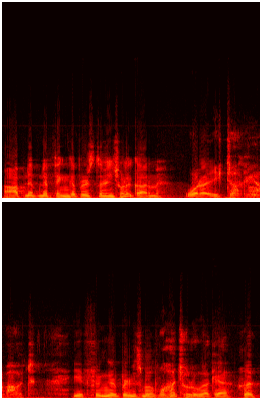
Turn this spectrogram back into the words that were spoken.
आपने अपने फिंगरप्रिंट्स तो नहीं छोड़े कार में? What are you talking about? ये फिंगरप्रिंट्स मैं वहाँ छोड़ूँगा क्या? हाँ?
